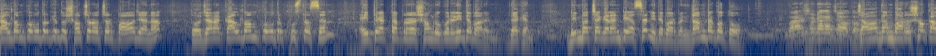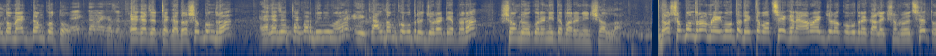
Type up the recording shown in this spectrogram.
কালদম কবুতর কিন্তু সচরাচর পাওয়া যায় না। তো যারা কালদম কবুতর খুঁজতেছেন এই পেয়ারটা আপনারা সংগ্রহ করে নিতে পারেন। দেখেন ডিম বাচ্চা গ্যারান্টি আছে নিতে পারবেন। দামটা কত? টাকা চাওয়া দাম। বারোশো কালদম একদম কত? একদম এক হাজার এক হাজার টাকা। দর্শক বন্ধুরা এক হাজার টাকার বিনিময়ে এই কালদম কবুতরের জোড়াটি আপনারা সংগ্রহ করে নিতে পারেন ইনশাল্লাহ দর্শক বন্ধুরা আমরা এই মুহূর্তে দেখতে পাচ্ছি এখানে আরও এক জোড়া কবুতরের কালেকশন রয়েছে। তো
